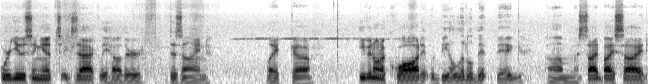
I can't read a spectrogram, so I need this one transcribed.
we're using it exactly how they're designed. Like uh, even on a quad it would be a little bit big. Um, a side-by-side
